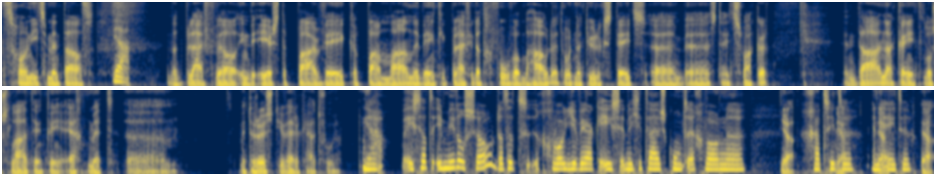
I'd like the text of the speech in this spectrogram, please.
is gewoon iets mentaals. Ja. Dat blijft wel in de eerste paar weken, paar maanden, denk ik, blijf je dat gevoel wel behouden. Het wordt natuurlijk steeds, uh, uh, steeds zwakker. En daarna kan je het loslaten en kan je echt met, ehm, met rust je werk uitvoeren. Ja, is dat inmiddels zo? Dat het gewoon je werk is en dat je thuis komt en gewoon uh, ja. gaat zitten ja. en ja. eten? Ja,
